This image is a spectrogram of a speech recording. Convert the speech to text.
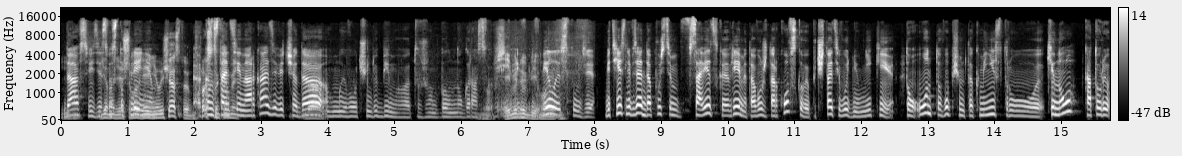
Да, в связи Я с надеюсь, в выступлением не участвуем. Константина Аркадьевича, да, Да. моего очень любимого, тоже он был много раз Ну, в- всеми в любимый. белой студии. Ведь если взять, допустим, в советское время того же Тарковского и почитать его дневники, то он-то, в общем-то, к министру кино, который,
